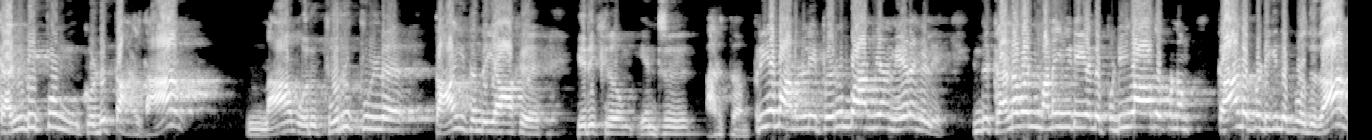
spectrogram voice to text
கண்டிப்பும் கொடுத்தால்தான் நாம் ஒரு பொறுப்புள்ள தாய் தந்தையாக இருக்கிறோம் என்று அர்த்தம். பிரியமானவர்களே பெரும்பான்மையான நேரங்களில் இந்த கணவன் மனைவிடைய அந்த பிடிவாத குணம் காணப்படுகின்ற போதுதான்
